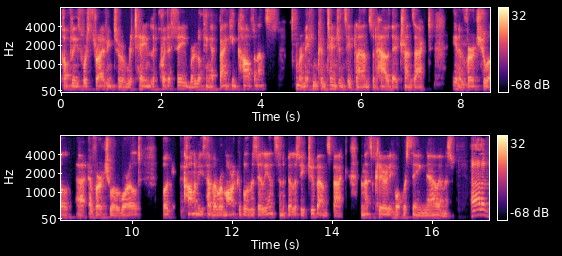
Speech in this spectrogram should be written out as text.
companies were striving to retain liquidity we're looking at banking confidence we're making contingency plans on how they transact in a virtual uh, a virtual world but economies have a remarkable resilience and ability to bounce back and that's clearly what we're seeing now emmett and Alan,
